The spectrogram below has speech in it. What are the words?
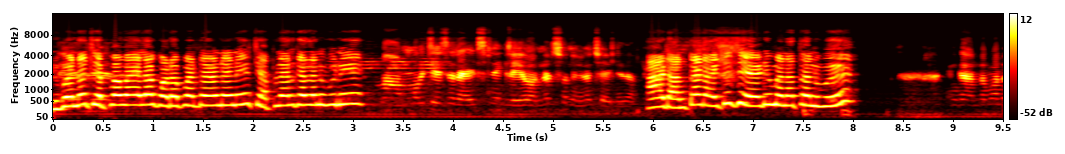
నువ్వన్నా చెప్పావా ఇలా గొడవ పడ్డాడని చెప్పలేదు కదా నువ్వుని. చేసే రైట్స్ నీకు లేవు అన్నట్టు సో నేను చేయలేదు ఆడు అంటాడు అయితే చేయడు మనతో నువ్వు. ఇంకా అందమాట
